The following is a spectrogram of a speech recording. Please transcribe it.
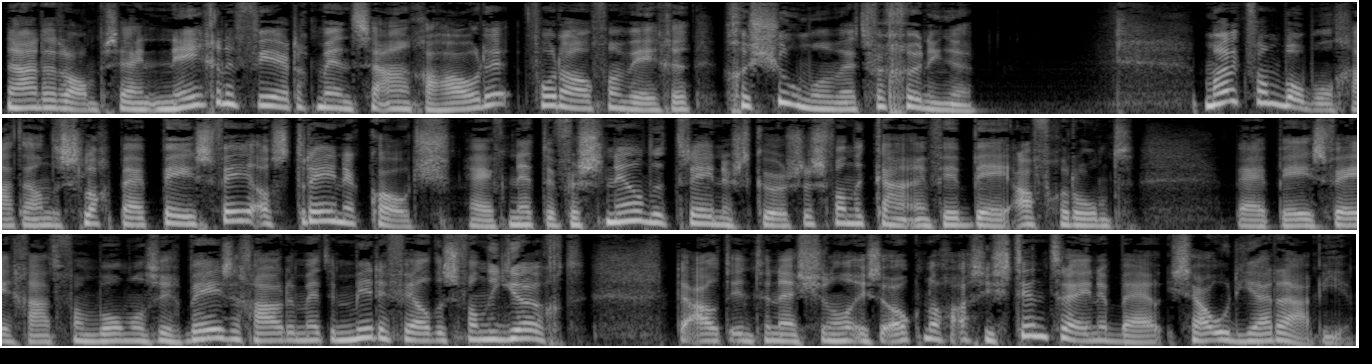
Na de ramp zijn 49 mensen aangehouden, vooral vanwege gesjoemel met vergunningen. Mark van Bobbel gaat aan de slag bij PSV als trainercoach. Hij heeft net de versnelde trainerscursus van de KNVB afgerond. Bij PSV gaat Van Bommel zich bezighouden met de middenvelders van de jeugd. De oud-international is ook nog assistenttrainer bij Saoedi-Arabië.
